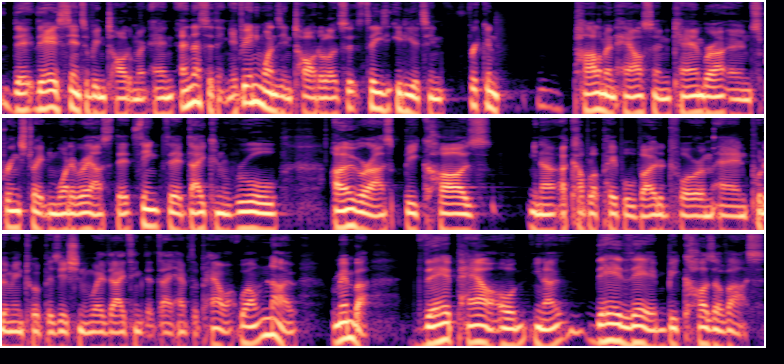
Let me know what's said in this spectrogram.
their, their sense of entitlement, and and that's the thing. If anyone's entitled, it's, it's these idiots in freaking Parliament House and Canberra and Spring Street and whatever else that think that they can rule over us because you know a couple of people voted for them and put them into a position where they think that they have the power. Well, no. Remember, their power, or you know, they're there because of us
